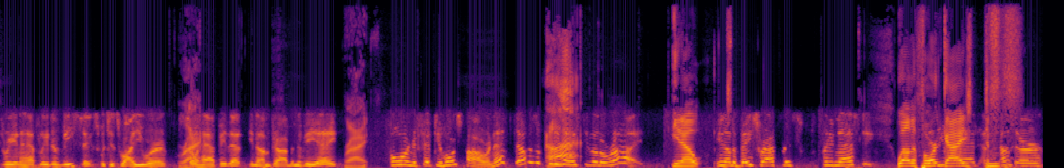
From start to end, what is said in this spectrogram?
three and a half liter V6, which is why you were so happy that, you know, I'm driving the V8. Right. 450 horsepower, and that, that was a pretty Ah. nasty little ride. You know, You know, the base Raptor is pretty nasty. well, the Ford guys, another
